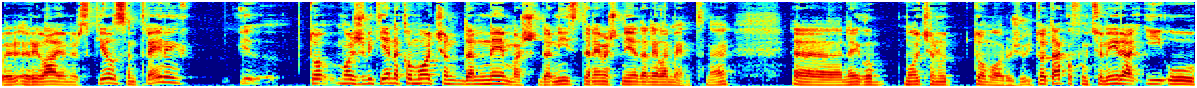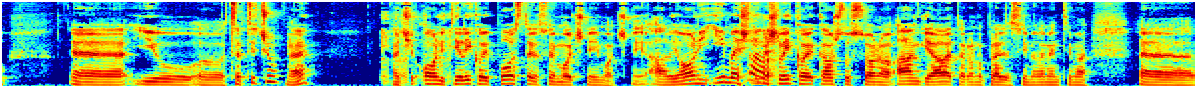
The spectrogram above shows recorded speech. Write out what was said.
rely on your skills and training, to možeš biti jednako moćan da nemaš, da, nis, da nemaš nijedan element, ne? E, nego moćan u tom oružju. I to tako funkcionira i u, e, i u e, crtiću, ne? Znači, oni ti likovi postaju sve moćniji i moćniji, ali oni imaš, imaš likove kao što su ono Angi, Avatar, on upravlja svim elementima e, e,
